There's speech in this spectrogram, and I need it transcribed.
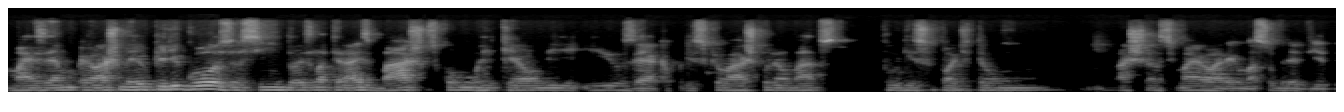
Mas é, eu acho meio perigoso, assim, dois laterais baixos como o Riquelme e o Zeca. Por isso que eu acho que o Léo Matos, por isso, pode ter um, uma chance maior aí, uma sobrevida.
